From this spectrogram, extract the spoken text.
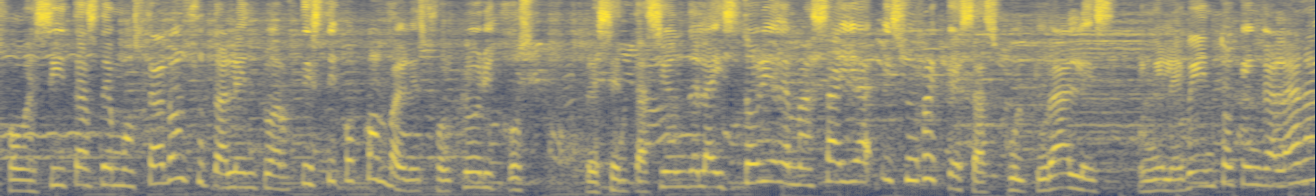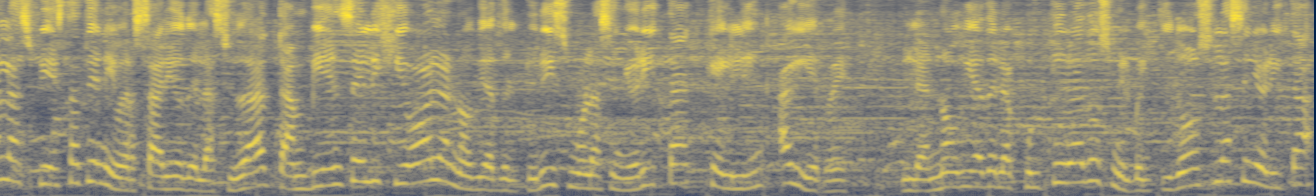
Jovencitas demostraron su talento artístico con bailes folclóricos, presentación de la historia de Masaya y sus riquezas culturales. En el evento que engalana las fiestas de aniversario de la ciudad, también se eligió a la novia del turismo, la señorita Kaylin Aguirre, y la novia de la cultura 2022, la señorita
